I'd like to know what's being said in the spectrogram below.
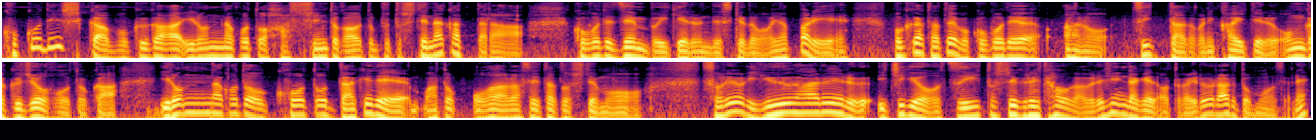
ここでしか僕がいろんなことを発信とかアウトプットしてなかったら、ここで全部いけるんですけど、やっぱり僕が例えばここで、あの、ツイッターとかに書いてる音楽情報とか、いろんなことを口頭だけでまと、終わらせたとしても、それより URL1 行をツイートしてくれた方が嬉しいんだけど、とかいろいろあると思うんですよね。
